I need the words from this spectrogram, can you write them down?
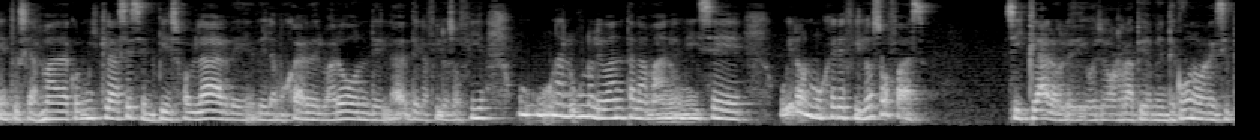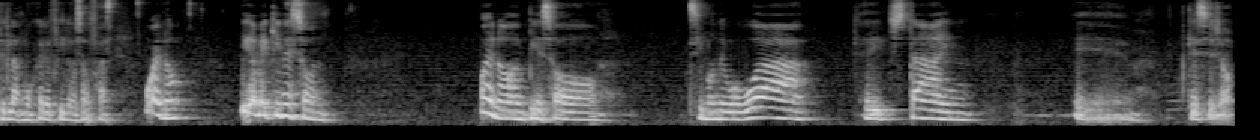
entusiasmada con mis clases, empiezo a hablar de, la mujer, del varón, de la, filosofía. Un, alumno levanta la mano y me dice, ¿hubieron mujeres filósofas? Sí, claro, le digo yo rápidamente, ¿cómo no van a existir las mujeres filósofas? Bueno, dígame quiénes son. Bueno, empiezo Simón de Beauvoir, Edith Stein, eh, qué sé yo,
